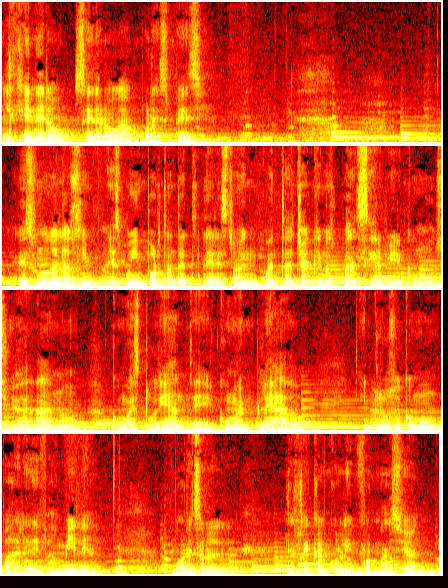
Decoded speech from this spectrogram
El género se deroga por especie es uno de los es muy importante tener esto en cuenta ya que nos puede servir como ciudadano, como estudiante, como empleado, incluso como un padre de familia. Por eso les recalco la información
